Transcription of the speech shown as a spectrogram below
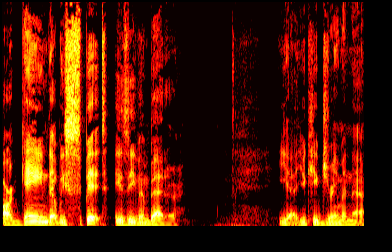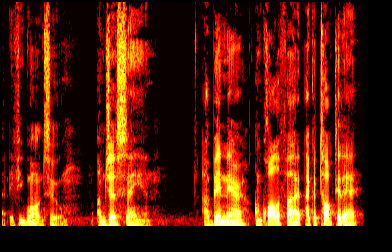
our game that we spit is even better. Yeah, you keep dreaming that if you want to. I'm just saying. I've been there. I'm qualified. I could talk to that.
